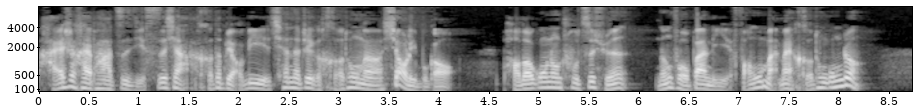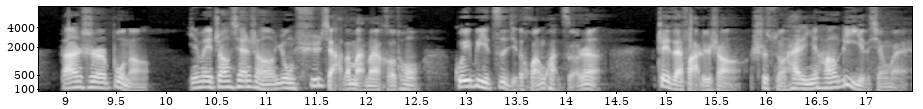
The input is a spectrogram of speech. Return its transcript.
还是害怕自己私下和他表弟签的这个合同呢效力不高，跑到公证处咨询能否办理房屋买卖合同公证。答案是不能，因为张先生用虚假的买卖合同规避自己的还款责任，这在法律上是损害银行利益的行为，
